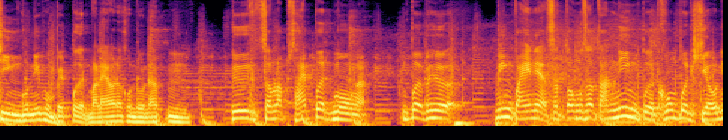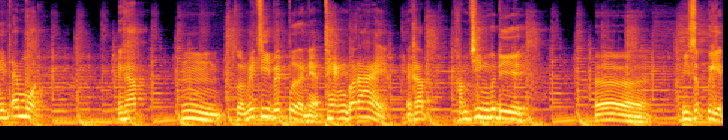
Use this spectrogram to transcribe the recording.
จริงคนนี้ผมไปเปิดมาแล้วนะคนดูนะอืมคือสำหรับสายเปิดมงอะเปิดไปเถอะวิ่งไปเนี่ยสตรงสตันนิ่งเปิดโคงเปิดเขียวนี่ได้หมดนะครับอืมส่วนวิธีไปเปิดเนี่ยแทงก็ได้นะครับทำชิงก็ดี เออ มีสปีด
